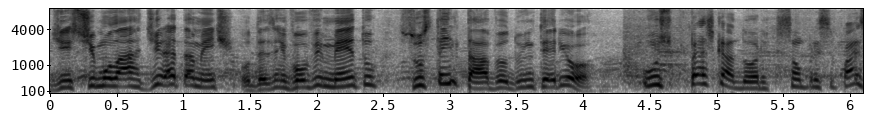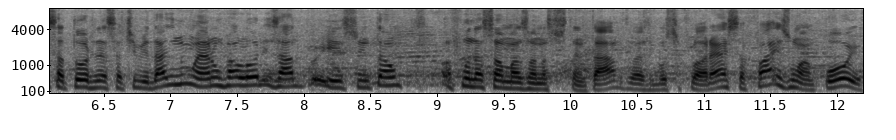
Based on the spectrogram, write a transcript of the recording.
de estimular diretamente o desenvolvimento sustentável do interior. Os pescadores, que são principais atores dessa atividade, não eram valorizados por isso. Então, a Fundação Amazônia Sustentável, a Bolsa Floresta, faz um apoio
